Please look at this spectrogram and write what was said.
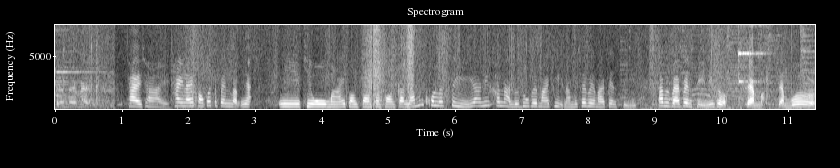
เต็มเลยแม่ใช่ใช่ไฮไลท์เขาก็จะเป็นแบบเนี้ยมีทิวไม้ซ้อนๆซ้อนๆกันแล้วมันคนละสีอะนี่ขนาดฤดูใบไม้ผลินะไม่ใช่ใบไม้เปลี่ยนสี ถ้าใบไม้เปลี่ยนสีนี่คือแบบแจ่มอะแจ่มเวอร์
